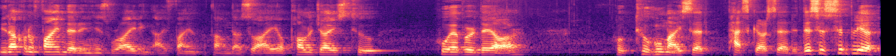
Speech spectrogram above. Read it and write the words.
You're not going to find that in his writing, I find, found out. So I apologize to whoever they are, who, to whom I said, Pascal said it. This is simply a,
